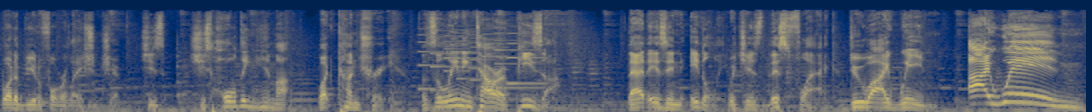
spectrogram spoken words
What a beautiful relationship. She's, she's holding him up. What country? It's the Leaning Tower of Pisa. That is in Italy, which is this flag. Do I win? I win!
